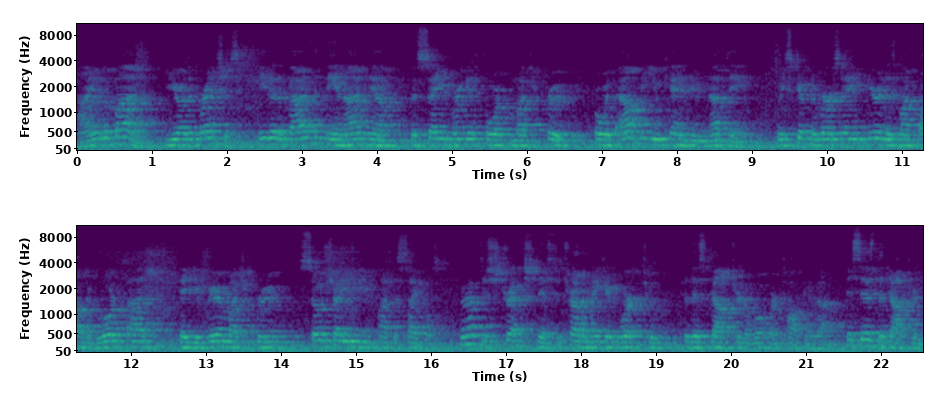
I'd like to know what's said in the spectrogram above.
I am the vine, ye are the branches. He that abideth in me and I in him, the same bringeth forth much fruit. For without me you can do nothing. We skip to verse 8. Herein is my Father glorified, that you bear much fruit, so shall you be my disciples. We don't have to stretch this to try to make it work to, to this doctrine of what we're talking about. This is the doctrine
